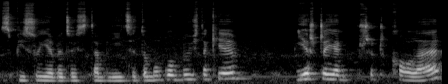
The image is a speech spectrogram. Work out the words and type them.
spisujemy coś z tablicy. To mogłoby być takie jeszcze jak przedszkole,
